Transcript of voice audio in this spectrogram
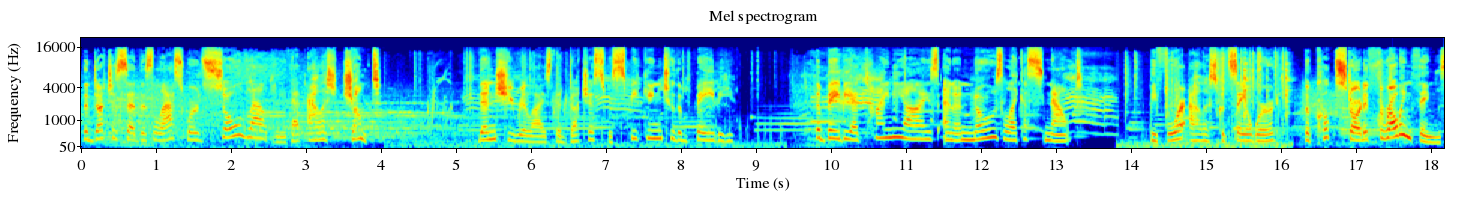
The Duchess said this last word so loudly that Alice jumped. Then she realized the Duchess was speaking to the baby. The baby had tiny eyes and a nose like a snout. Before Alice could say a word, the cook started throwing things.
